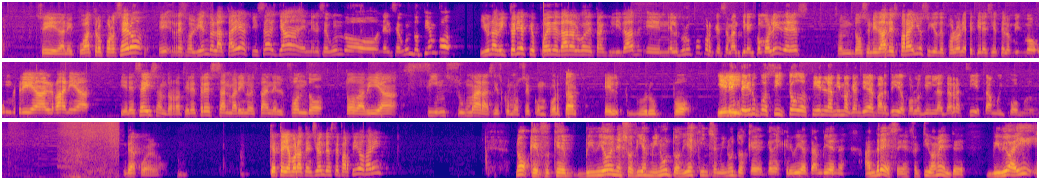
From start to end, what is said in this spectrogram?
sí, Dani, 4 por 0, eh, resolviendo la tarea quizás ya en el segundo, en el segundo tiempo y una victoria que puede dar algo de tranquilidad en el grupo porque se mantienen como líderes. Son dos unidades para ellos, seguido de Polonia que tiene siete, lo mismo Hungría, Albania, tiene seis, Andorra tiene tres, San Marino está en el fondo todavía sin sumar, así es como se comporta el grupo. Y en este grupo sí todos tienen la misma cantidad de partidos, por lo que Inglaterra sí está muy cómodo. De acuerdo. ¿Qué te llamó la atención de este partido, Dani? No, que, que vivió en esos 10 minutos, 10, 15 minutos que, que describía también Andrés, efectivamente vivió ahí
